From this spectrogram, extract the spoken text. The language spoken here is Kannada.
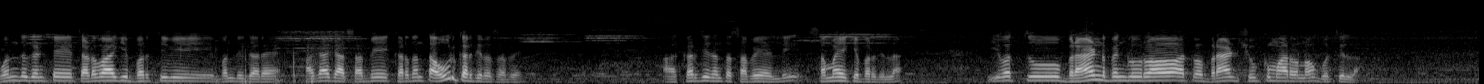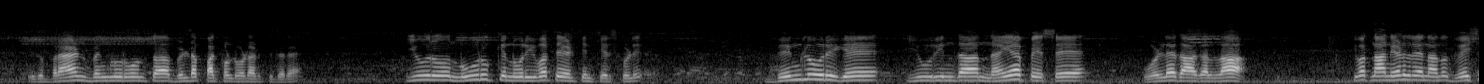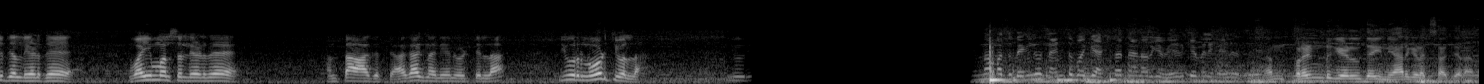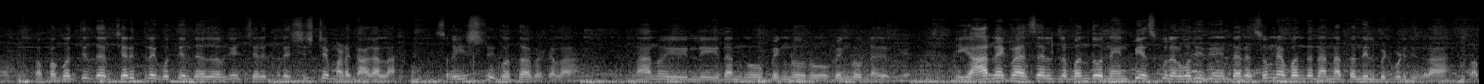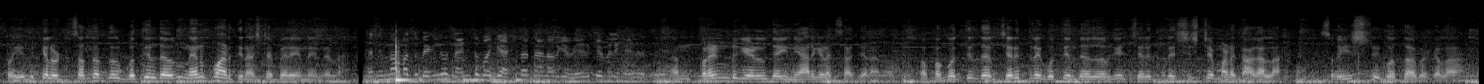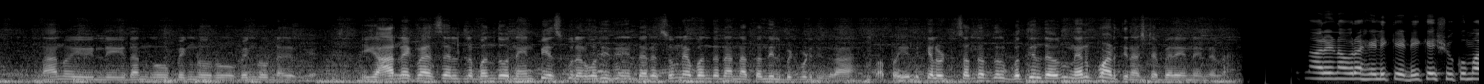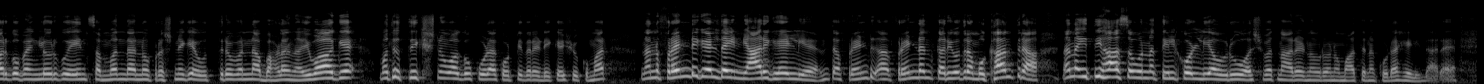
ಒಂದು ಗಂಟೆ ತಡವಾಗಿ ಬರ್ತೀವಿ ಬಂದಿದ್ದಾರೆ. ಹಾಗಾಗಿ ಆ ಸಭೆ ಕರೆದಂಥ ಅವ್ರು ಕರೆದಿರೋ ಸಭೆ. ಆ ಕರೆದಿದಂಥ ಸಭೆಯಲ್ಲಿ ಸಮಯಕ್ಕೆ ಬರೋದಿಲ್ಲ. ಇವತ್ತು ಬ್ರ್ಯಾಂಡ್ ಬೆಂಗಳೂರೋ ಅಥವಾ ಬ್ರ್ಯಾಂಡ್ ಶಿವಕುಮಾರ್ ಅನ್ನೋ ಗೊತ್ತಿಲ್ಲ. ಇದು ಬ್ರ್ಯಾಂಡ್ ಬೆಂಗಳೂರು ಅಂತ ಬಿಲ್ಡಪ್ ಹಾಕ್ಕೊಂಡು ಓಡಾಡ್ತಿದ್ದಾರೆ. ಇವರು ನೂರಕ್ಕೆ ನೂರು ಇವತ್ತೇ ಹೇಳ್ತೀನಿ ಕೇಳಿಸ್ಕೊಳ್ಳಿ. ಬೆಂಗಳೂರಿಗೆ ಇವರಿಂದ ನಯ ಪೈಸೆ ಒಳ್ಳೇದಾಗಲ್ಲ. ಇವತ್ತು ನಾನು ಹೇಳಿದ್ರೆ ನಾನು ದ್ವೇಷದಲ್ಲಿ ಹೇಳಿದೆ ವೈಮನ್ಸಲ್ಲಿ ಹೇಳಿದೆ ಅಂತ ಆಗುತ್ತೆ. ಹಾಗಾಗಿ ನಾನು ಏನು ಹೇಳ್ತಿಲ್ಲ. ಇವ್ರು ನೋಡ್ತೀವಲ್ಲ. ಇವ್ರು ನಿಮ್ಮ ಮತ್ತು ಬೆಂಗಳೂರು ನಂಟು ಬಗ್ಗೆ ಅಶ್ವಥ್ ಅವರಿಗೆ ವೇದಿಕೆ ಮೇಲೆ ಹೇಳಿದ್ರು. ನನ್ನ ಫ್ರೆಂಡ್ಗೆ ಹೇಳ್ದೆ ಇನ್ನು ಯಾರು ಹೇಳಕ್ಕೆ ಸಾಧ್ಯ ನಾನು? ಪಾಪ ಗೊತ್ತಿಲ್ಲದವ್ರ ಚರಿತ್ರೆ ಗೊತ್ತಿಲ್ಲದವ್ರಿಗೆ ಚರಿತ್ರೆ ಸೃಷ್ಟಿ ಮಾಡೋಕ್ಕಾಗಲ್ಲ ಸೊ ಹಿಸ್ಟ್ರಿ ಗೊತ್ತಾಗಬೇಕಲ್ಲ. ನಾನು ಇಲ್ಲಿ ನನಗೂ ಬೆಂಗಳೂರು ಬೆಂಗಳೂರು ನಗರಕ್ಕೆ. ಈಗ ಆರನೇ ಕ್ಲಾಸಲ್ಲಿ ಬಂದು ಎನ್ ಪಿ ಎಸ್ ಸ್ಕೂಲಲ್ಲಿ ಓದಿದ್ದೀನಿ ಅಂತಾರೆ ಸುಮ್ಮನೆ ಬಂದು ನನ್ನ ತಂದಿಲ್ಲಿ ಬಿಟ್ಬಿಡ್ತಿದ್ರಾ ಪಾಪ ಇಲ್ಲಿ ಕೆಲವು ಸಂದರ್ಭದಲ್ಲಿ ಗೊತ್ತಿಲ್ಲದವ್ರು ನೆನಪು ಮಾಡ್ತೀನಿ ಅಷ್ಟೇ ಬೇರೆ ಏನೇನಿಲ್ಲ ನನ್ನ ಫ್ರೆಂಡ್ಗೆ ಹೇಳ್ದೆ ಇನ್ನು ಯಾರು ಹೇಳಕ್ಕೆ ಸಾಧ್ಯ ನಾನು? ಪಾಪ ಗೊತ್ತಿಲ್ಲದವ್ರ ಚರಿತ್ರೆ ಗೊತ್ತಿಲ್ಲದವ್ರಿಗೆ ಚರಿತ್ರೆ ಸೃಷ್ಟಿ ಮಾಡೋಕ್ಕಾಗಲ್ಲ. ಸೊ ಹಿಸ್ಟ್ರಿ ಗೊತ್ತಾಗಬೇಕಲ್ಲ? ನಾನು ಇಲ್ಲಿ ನನಗೂ ಬೆಂಗಳೂರು ಬೆಂಗಳೂರು ನಗರಕ್ಕೆ. ಈಗ ಆರನೇ ಕ್ಲಾಸಲ್ಲಿ ಬಂದು ಎನ್ ಪಿ ಎಸ್ ಸ್ಕೂಲಲ್ಲಿ ಓದಿದ್ದೀನಿ ಅಂತಾರೆ ಸುಮ್ಮನೆ ಬಂದು ನನ್ನ ತಂದಿಲ್ಲಿ ಬಿಟ್ಬಿಡ್ತಿದ್ರಾ ಪಾಪ ಇಲ್ಲಿ ಕೆಲವು ಸಂದರ್ಭದಲ್ಲಿ ಗೊತ್ತಿಲ್ಲದವ್ರು ನೆನಪು ಮಾಡ್ತೀನಿ ಅಷ್ಟೇ, ಬೇರೆ ಏನೇನಿಲ್ಲ. ನಾರಾಯಣ ಅವರ ಹೇಳಿಕೆ ಡಿ ಕೆ ಶಿವಕುಮಾರ್ಗೂ ಬೆಂಗಳೂರಿಗೂ ಏನು ಸಂಬಂಧ ಅನ್ನೋ ಪ್ರಶ್ನೆಗೆ ಉತ್ತರವನ್ನು ಬಹಳ ನಯವಾಗೆ ಮತ್ತು ತೀಕ್ಷ್ಣವಾಗೂ ಕೂಡ ಕೊಟ್ಟಿದ್ದಾರೆ ಡಿ ಕೆ ಶಿವಕುಮಾರ್. ನನ್ನ ಫ್ರೆಂಡಿಗೆ ಹೇಳ್ದೆ ಇನ್ಯಾರಿಗೆ ಹೇಳಿ ಅಂತ ಫ್ರೆಂಡ್ ಫ್ರೆಂಡ್ ಅಂತ ಕರೆಯೋದ್ರ ಮುಖಾಂತರ ನನ್ನ ಇತಿಹಾಸವನ್ನು ತಿಳ್ಕೊಳ್ಳಿ ಅವರು ಅಶ್ವಥ್ ನಾರಾಯಣ ಅವರು ಅನ್ನೋ ಮಾತನ್ನು ಕೂಡ ಹೇಳಿದ್ದಾರೆ.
